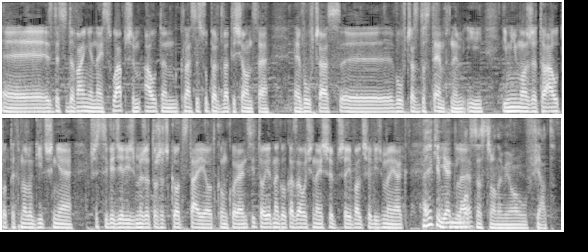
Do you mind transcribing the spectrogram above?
e, zdecydowanie najsłabszym autem klasy Super 2000 e, wówczas, e, wówczas dostępnym i, i mimo, że to auto technologicznie wszyscy wiedzieliśmy, że troszeczkę odstaje od konkurencji, to jednak okazało się najszybsze i walczyliśmy jak, A jakie jak lew. mocne strony miał Fiat?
